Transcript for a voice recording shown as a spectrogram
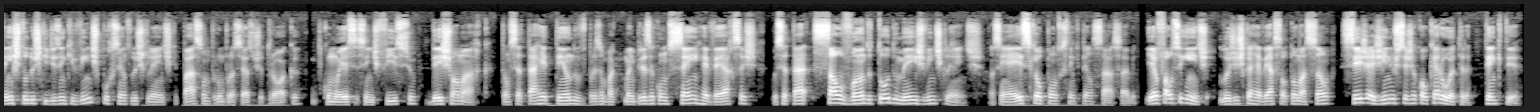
Tem estudos que dizem que 20% dos clientes que passam por um processo de troca, como esse, assim, difícil, deixam a marca. Então você está retendo, por exemplo, uma empresa com 100 reversas, você está salvando todo mês 20 clientes. Assim, é esse que é o ponto que você tem que pensar, sabe? E eu falo o seguinte, logística reversa, automação, seja Genius, seja qualquer outra, tem que ter.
